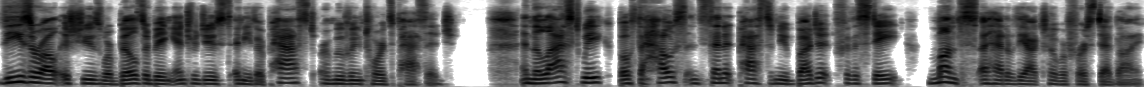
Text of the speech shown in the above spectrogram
These are all issues where bills are being introduced and either passed or moving towards passage. In the last week, both the House and Senate passed a new budget for the state months ahead of the October 1st deadline.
